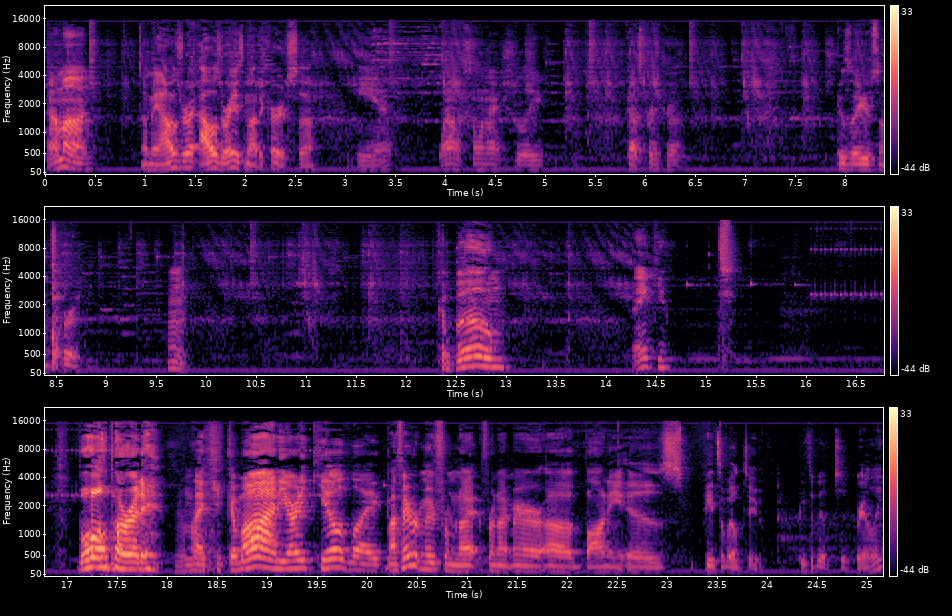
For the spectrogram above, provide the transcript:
Come on. I mean, I was I was raised not to curse, so Yeah. Wow. Someone actually got Springtrap. because they used on curse. Hmm. Kaboom. Thank you. Blow up already. I'm like, come on, he already killed like My favorite move from Night for Nightmare uh, Bonnie is Pizza Wheel Two, Pizza Wheel Two. Really?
